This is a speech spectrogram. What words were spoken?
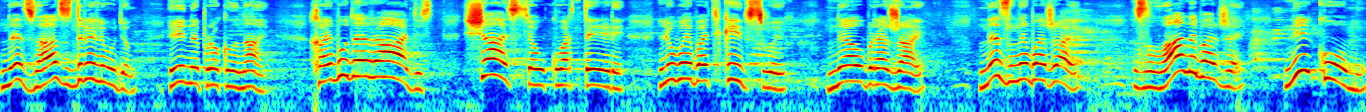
не заздри людям і не проклинай. Хай буде радість, щастя у квартирі, люби батьків своїх, не ображай, не знебажай, зла не бажай нікому.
